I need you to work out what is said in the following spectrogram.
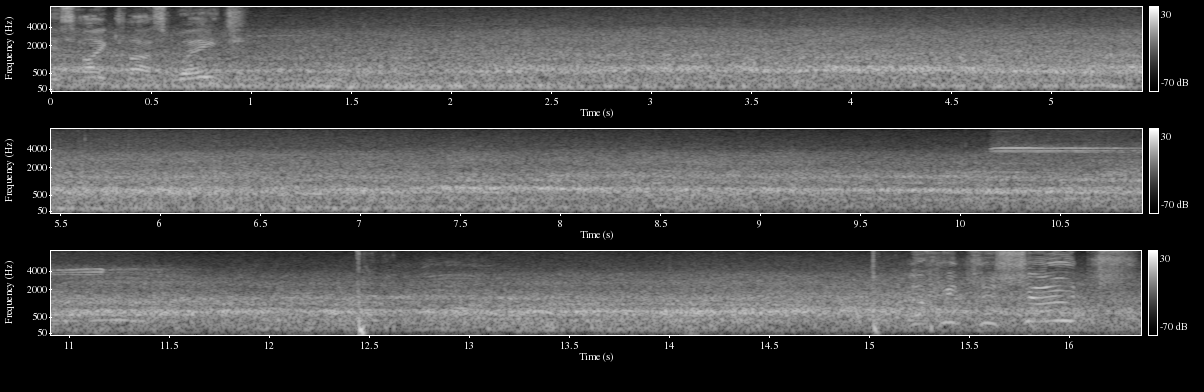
his high-class wage. to shoot.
